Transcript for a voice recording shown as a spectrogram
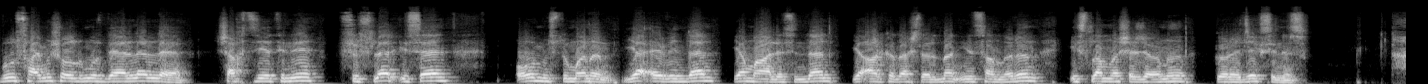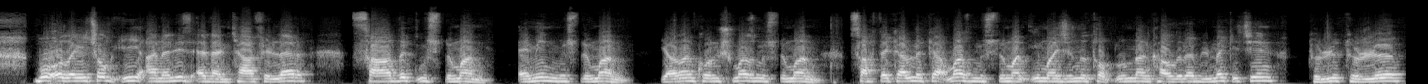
bu saymış olduğumuz değerlerle şahsiyetini süsler ise o Müslümanın ya evinden ya mahallesinden ya arkadaşlarından insanların İslamlaşacağını göreceksiniz. Bu olayı çok iyi analiz eden kafirler sadık Müslüman, emin Müslüman, yalan konuşmaz Müslüman, sahtekarlık yapmaz Müslüman imajını toplumdan kaldırabilmek için türlü türlü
